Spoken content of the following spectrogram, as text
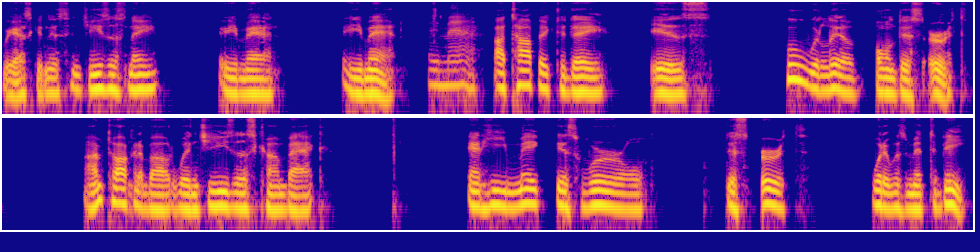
We ask in this in Jesus' name. Amen. Amen. Amen. Our topic today is who will live on this earth. I'm talking about when Jesus come back and he make this world, this earth, what it was meant to be.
